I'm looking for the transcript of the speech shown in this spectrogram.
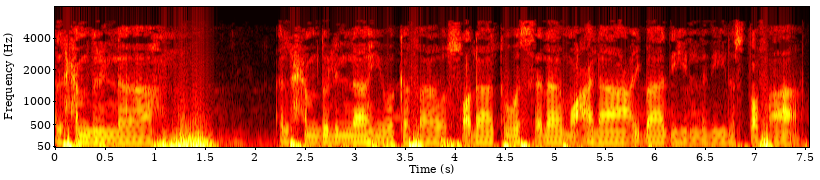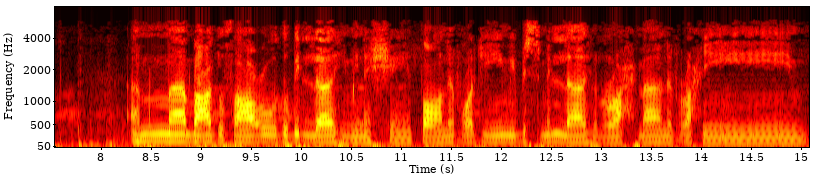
الحمد لله الحمد لله وكفى والصلاة والسلام على عباده الذين اصطفى أما بعد فأعوذ بالله من الشيطان الرجيم بسم الله الرحمن الرحيم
